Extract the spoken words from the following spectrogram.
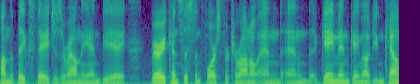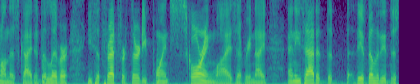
on the big stages around the NBA very consistent force for Toronto, and and game in game out, you can count on this guy to deliver. He's a threat for 30 points scoring wise every night, and he's added the the ability to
